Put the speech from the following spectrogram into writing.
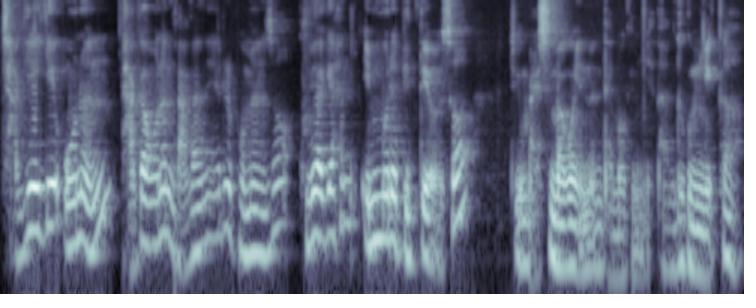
자기에게 오는 다가오는 나다니엘을 보면서 구약의 한 인물에 빗대어서 지금 말씀하고 있는 대목입니다. 누굽니까?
